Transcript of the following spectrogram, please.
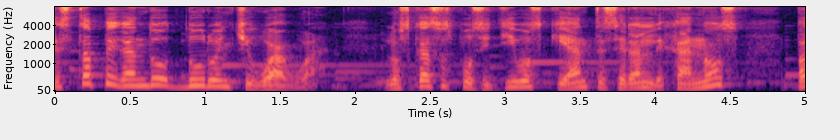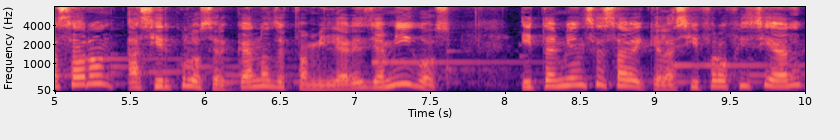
está pegando duro en Chihuahua. Los casos positivos que antes eran lejanos pasaron a círculos cercanos de familiares y amigos, y también se sabe que la cifra oficial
